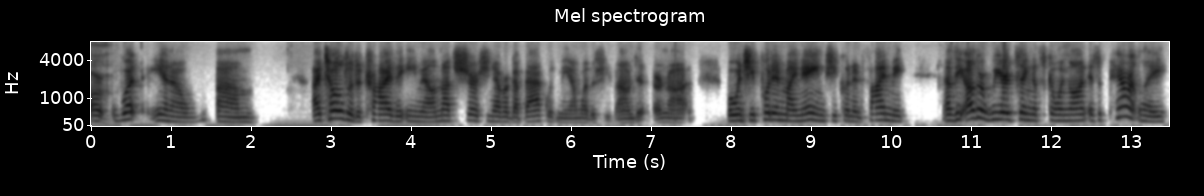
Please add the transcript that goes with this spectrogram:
Or what, you know, um, I told her to try the email. I'm not sure she never got back with me on whether she found it or not. But when she put in my name, she couldn't find me. Now, the other weird thing that's going on is apparently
